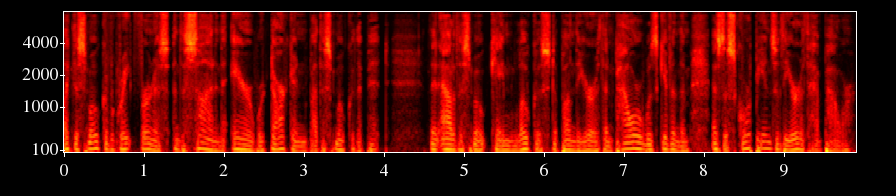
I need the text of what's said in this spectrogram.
like the smoke of a great furnace, and the sun and the air were darkened by the smoke of the pit. Then out of the smoke came locusts upon the earth, and power was given them, as the scorpions of the earth have power.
